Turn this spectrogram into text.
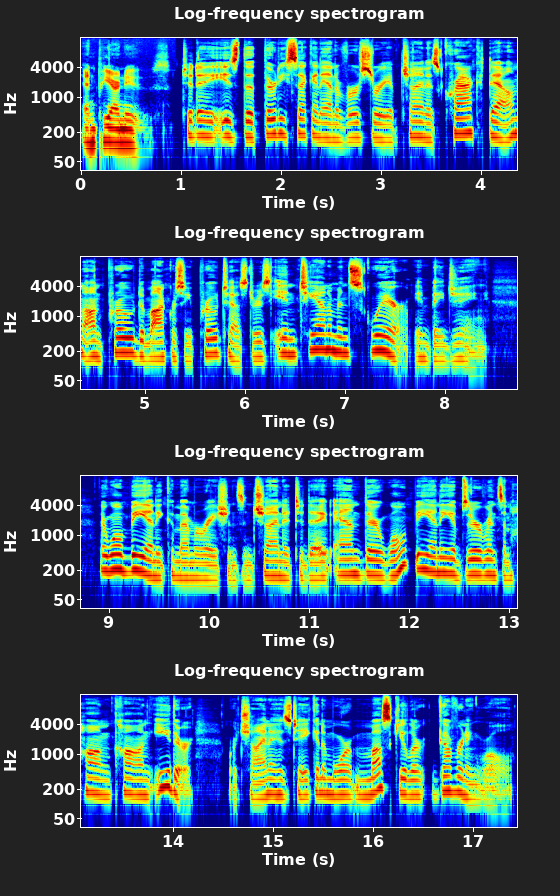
NPR News. Today is the 32nd anniversary of China's crackdown on pro democracy protesters in Tiananmen Square in Beijing. There won't be any commemorations in China today, and there won't be any observance in Hong Kong either, where China has taken a more muscular governing role.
